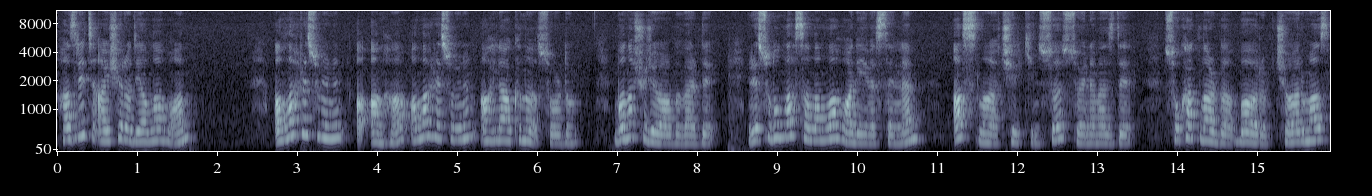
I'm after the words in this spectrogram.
Hazreti Ayşe radıyallahu an Allah Resulü'nün anha Allah Resulü'nün ahlakını sordum. Bana şu cevabı verdi. Resulullah sallallahu aleyhi ve sellem asla çirkin söz söylemezdi. Sokaklarda bağırıp çağırmaz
